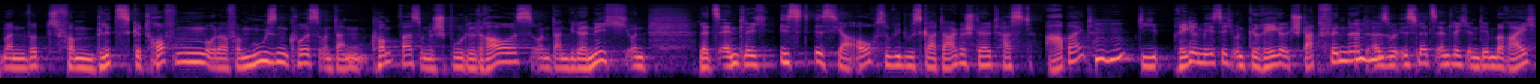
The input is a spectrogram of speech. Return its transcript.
man wird vom Blitz getroffen oder vom Musenkuss und dann kommt was und es sprudelt raus und dann wieder nicht. Und letztendlich ist es ja auch, so wie du es gerade dargestellt hast, Arbeit, die regelmäßig und geregelt stattfindet, also ist letztendlich in dem Bereich,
